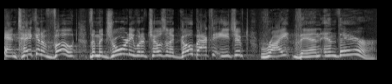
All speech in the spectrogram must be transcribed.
and taken a vote, the majority would have chosen to go back to Egypt right then and there.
